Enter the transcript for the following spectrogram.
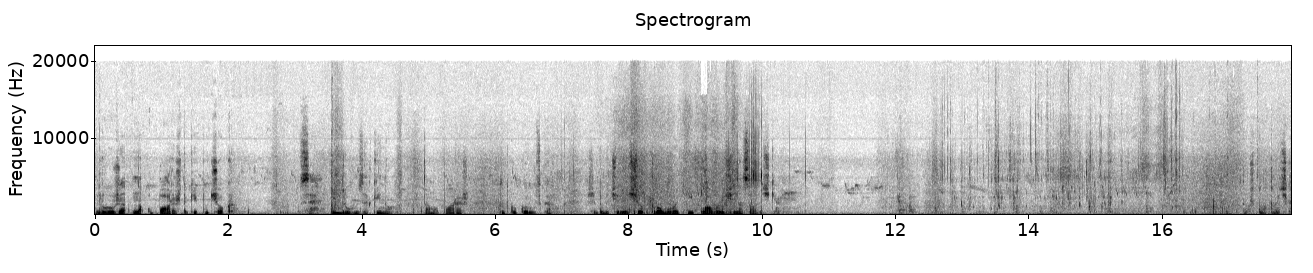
Другу вже на опариш такий пучок. Все, і другу закинув. Там опариш, тут кукурузка. Ще буду черв'ячок пробувати і плаваючі насадочки. Тож плотвичка.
